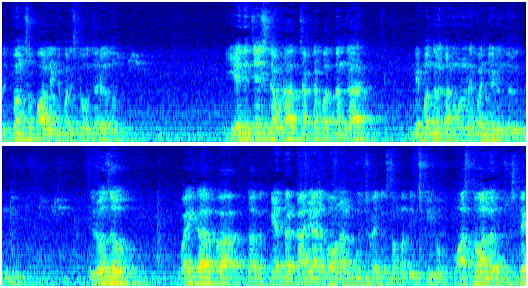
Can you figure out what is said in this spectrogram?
విధ్వంస పాలన ఎట్టి జరగదు. ఏది చేసినా కూడా చట్టబద్ధంగా నిబంధనలకు అనుగుణంగానే పనిచేయడం జరుగుతుంది. ఈరోజు వైకాపా కేంద్ర కార్యాలయ భవనాల కూల్చివేతకు సంబంధించి వాస్తవాల్లో చూస్తే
